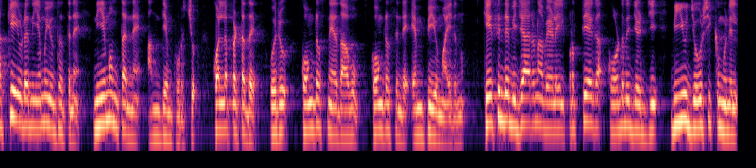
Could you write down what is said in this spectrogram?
സക്കിയയുടെ നിയമയുദ്ധത്തിന് നിയമം തന്നെ അന്ത്യം കുറിച്ചു. കൊല്ലപ്പെട്ടത് ഒരു കോൺഗ്രസ് നേതാവും കോൺഗ്രസിന്റെ എം പിയുമായിരുന്നു. കേസിന്റെ വിചാരണ വേളയിൽ പ്രത്യേക കോടതി ജഡ്ജി ബി യു ജോഷിക്ക് മുന്നിൽ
